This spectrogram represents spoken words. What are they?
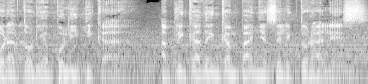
Oratoria política, aplicada en campañas electorales.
